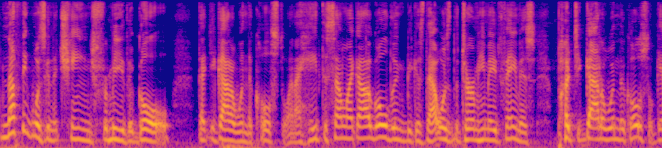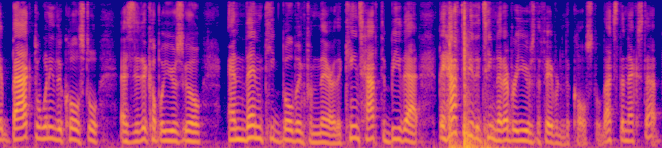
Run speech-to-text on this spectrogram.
nothing was going to change for me. The goal that you got to win the coastal, and I hate to sound like Al Golden because that was the term he made famous, but you got to win the coastal. Get back to winning the coastal as they did a couple years ago, and then keep building from there. The Canes have to be that. They have to be the team that every year is the favorite of the coastal. That's the next step.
